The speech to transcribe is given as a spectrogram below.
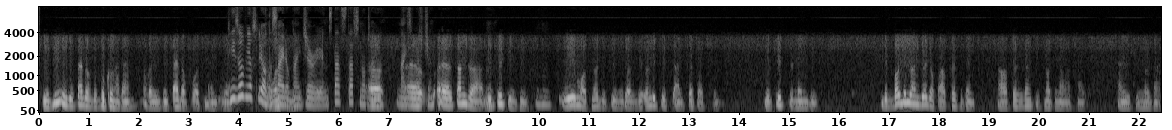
Is he in the side of the Boko Haram or is the side of what Nigeria? He's obviously on I the side of Nigerians. That's that's not uh, a nice uh, question. Uh, Sandra, mm. the truth is this: mm-hmm. we must know the truth because the only truth can set us free. The truth remains this: the body language of our president, our president is not in our side, and you should know that.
